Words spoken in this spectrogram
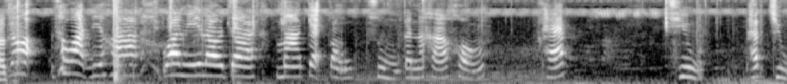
อะสวสวัสดีค่ะ วันนี้เราจะมาแกะกล่องสุ่มกันนะคะของแท็บชิวแท็บชิว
